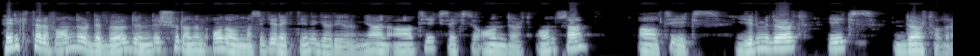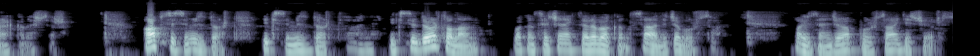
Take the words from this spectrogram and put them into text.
Her iki tarafı 14'e böldüğümde şuranın 10 olması gerektiğini görüyorum. Yani 6x eksi 14 10 sa 6x 24 x 4 olur arkadaşlar. Absisimiz 4. X'imiz 4 yani. X'i 4 olan bakın seçeneklere bakın sadece Bursa. O yüzden cevap Bursa geçiyoruz.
